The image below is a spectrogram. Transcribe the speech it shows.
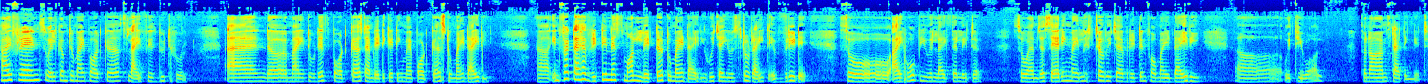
Hi, friends. Welcome to my podcast, Life is Beautiful. And uh, my today's podcast, I'm dedicating my podcast to my diary. Uh, in fact, I have written a small letter to my diary, which I used to write every day. So I hope you will like the letter. So I'm just sharing my letter, which I've written for my diary, uh, with you all. So now I'm starting it.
